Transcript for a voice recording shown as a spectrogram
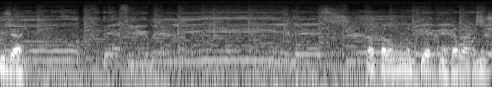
Güzel. Bakalım bunun fiyatı ne kadarmış.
